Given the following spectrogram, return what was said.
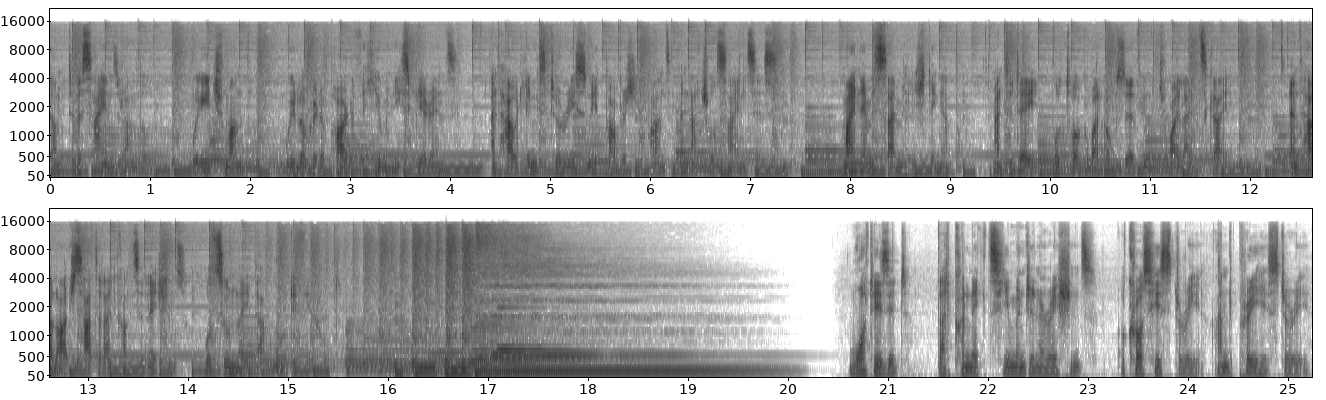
Welcome to the Science Ramble, where each month we look at a part of the human experience and how it links to a recently published advance in the natural sciences. My name is Simon Lichtinger, and today we'll talk about observing the twilight sky and how large satellite constellations will soon make that more difficult. What is it that connects human generations across history and prehistory?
